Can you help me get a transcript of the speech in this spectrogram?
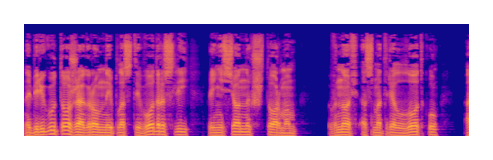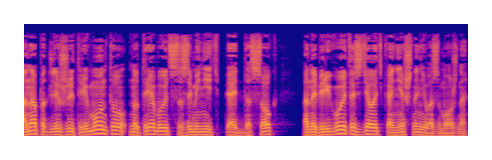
На берегу тоже огромные пласты водорослей, принесенных штормом. Вновь осмотрел лодку. Она подлежит ремонту, но требуется заменить пять досок, а на берегу это сделать, конечно, невозможно.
